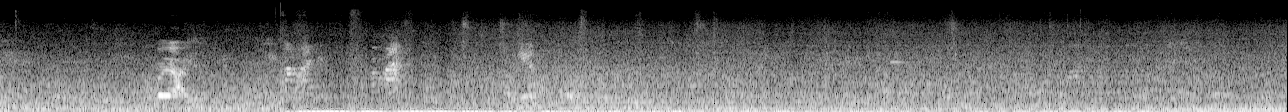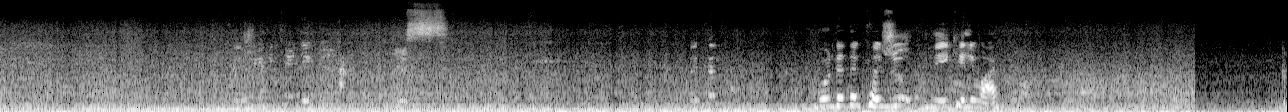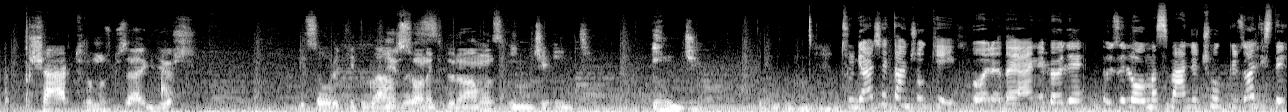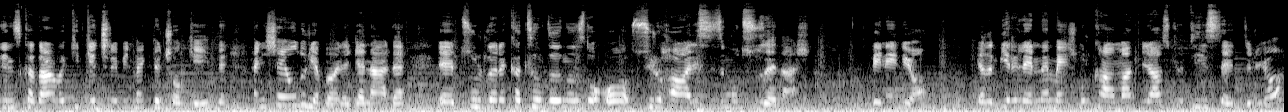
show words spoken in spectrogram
Bayağı iyi. Yes. Bakın. Burada da kaju heykeli var. Şehir turumuz güzel gidiyor. Bir sonraki durağımız Bir sonraki durağımız İnci. İnci. İnci. Tur gerçekten çok keyifli bu arada. Yani böyle özel olması bence çok güzel. İstediğiniz kadar vakit geçirebilmek de çok keyifli. Hani şey olur ya böyle genelde e, turlara katıldığınızda o sürü hali sizi mutsuz eder. Beni ediyor. Ya da birilerine mecbur kalmak biraz kötü hissettiriyor.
